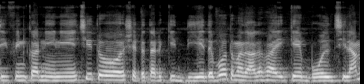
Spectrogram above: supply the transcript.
টিফিন কার্ড নিয়ে নিয়েছি, তো সেটা তার কি দিয়ে দেবো। তোমার দাদাভাইকে বলছিলাম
